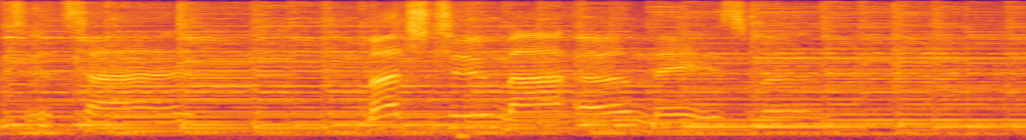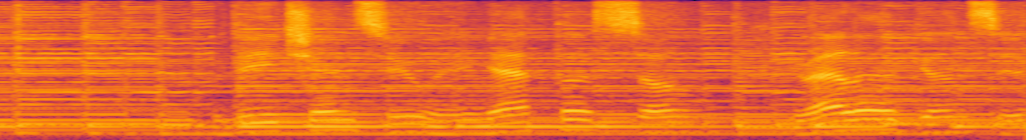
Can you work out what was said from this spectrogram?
to time, much to my amazement, with each ensuing episode, your elegance it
